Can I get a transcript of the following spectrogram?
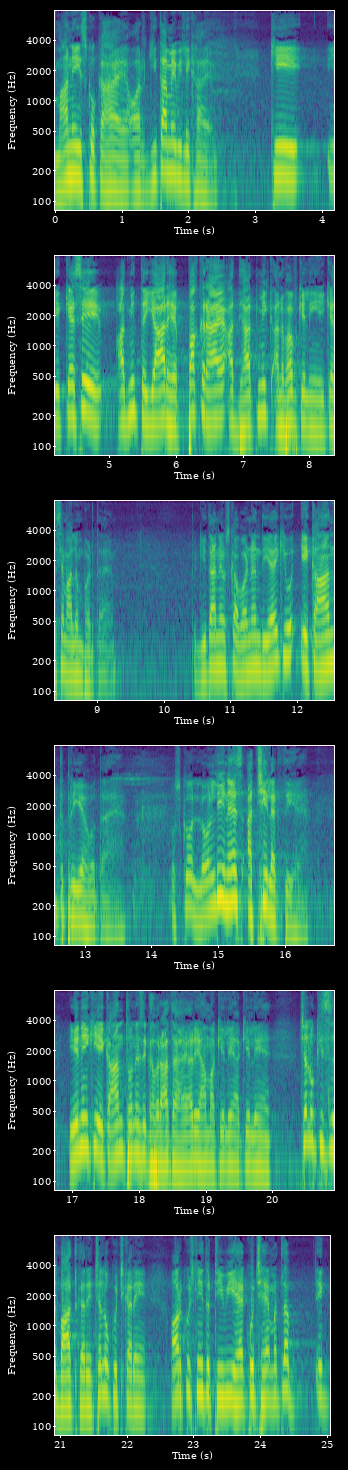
माँ ने इसको कहा है और गीता में भी लिखा है कि ये कैसे आदमी तैयार है पक रहा है आध्यात्मिक अनुभव के लिए ये कैसे मालूम पड़ता है। तो गीता ने उसका वर्णन दिया है कि वो एकांत प्रिय होता है। उसको लोनलीनेस अच्छी लगती है। ये नहीं कि एकांत होने से घबराता है, अरे हम अकेले हैं अकेले हैं। चलो किसी से बात करें, चलो कुछ करें, और कुछ नहीं तो टीवी है, कुछ है मतलब एक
